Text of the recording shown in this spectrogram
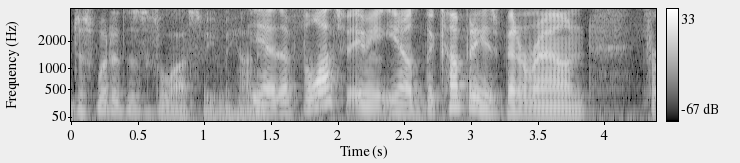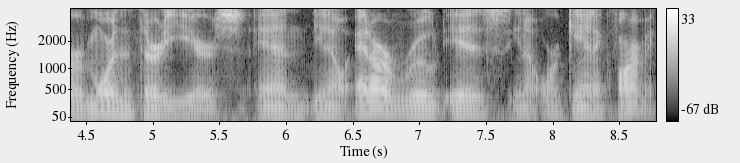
just what is the philosophy behind yeah, it? Yeah, the philosophy. I mean, you know, the company has been around for more than 30 years, and you know, at our root is you know organic farming.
